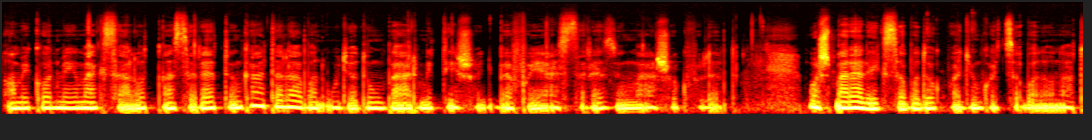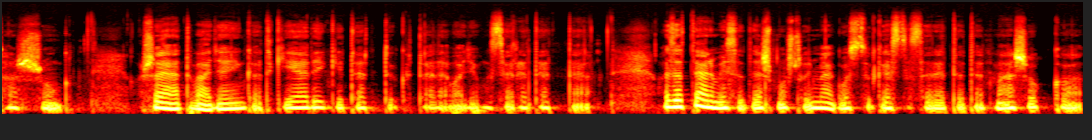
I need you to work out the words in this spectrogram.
Amikor még megszállottan szeretünk, általában úgy adunk bármit is, hogy befolyást szerezünk mások fölött. Most már elég szabadok vagyunk, hogy szabadon adhassunk. A saját vágyainkat kielégítettük, tele vagyunk szeretettel. Az a természetes most, hogy megosztjuk ezt a szeretetet másokkal,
